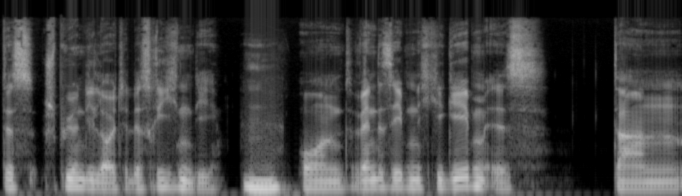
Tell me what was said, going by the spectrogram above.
das spüren die Leute, das riechen die. Mhm. Und wenn das eben nicht gegeben ist, dann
